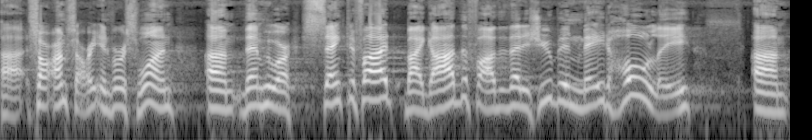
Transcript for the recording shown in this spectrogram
uh, so, I'm sorry, in verse 1, um, them who are sanctified by God the Father, that is, you've been made holy um,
